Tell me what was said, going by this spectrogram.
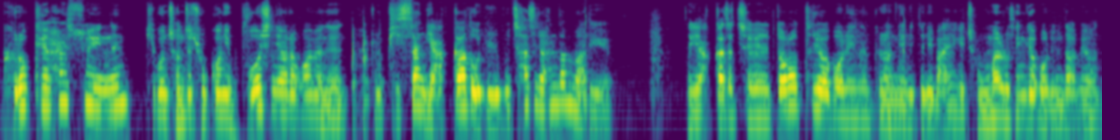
그렇게 할 수 있는 기본 전제 조건이 무엇이냐라고 하면은 좀 비싼 약가도 일부 차지를 한단 말이에요. 약가 자체를 떨어뜨려 버리는 그런 일들이 만약에 정말로 생겨 버린다면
